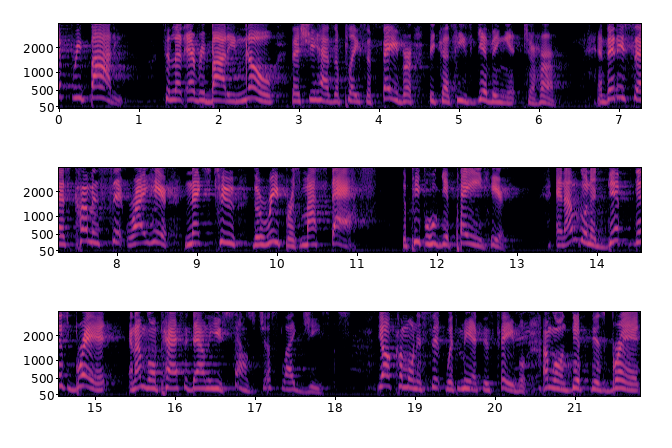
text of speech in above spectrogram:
everybody to let everybody know that she has a place of favor because he's giving it to her. And then he says, Come and sit right here next to the reapers, my staff, the people who get paid here. And I'm going to dip this bread and I'm going to pass it down to you. Sounds just like Jesus. Y'all come on and sit with me at this table. I'm going to dip this bread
